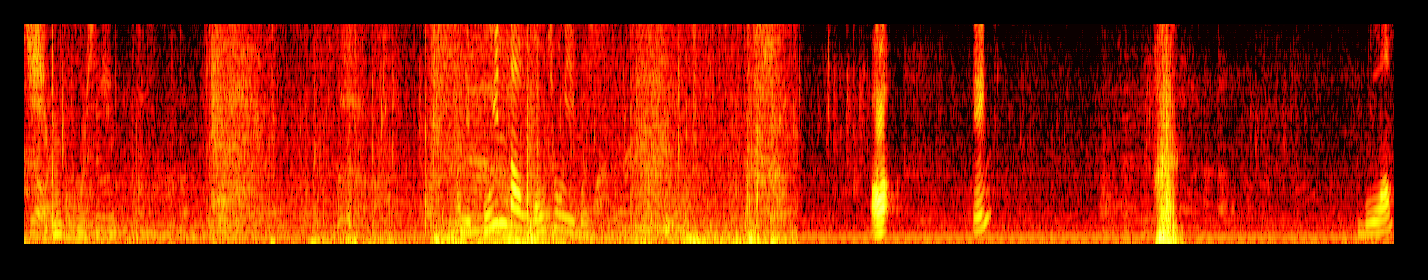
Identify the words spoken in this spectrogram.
지금 구글 쓰지? 아니 보인다고 멍청이 이거 씨. 아! 엥? 뭐함?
